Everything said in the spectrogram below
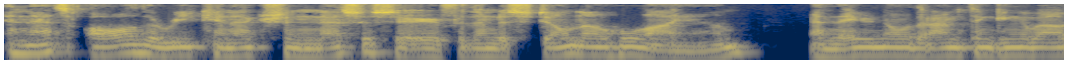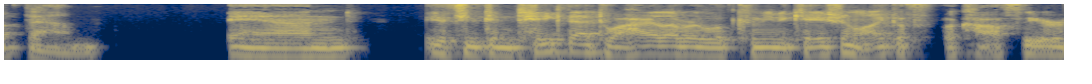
And that's all the reconnection necessary for them to still know who I am and they know that I'm thinking about them. And if you can take that to a high level of communication, like a, a coffee or,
